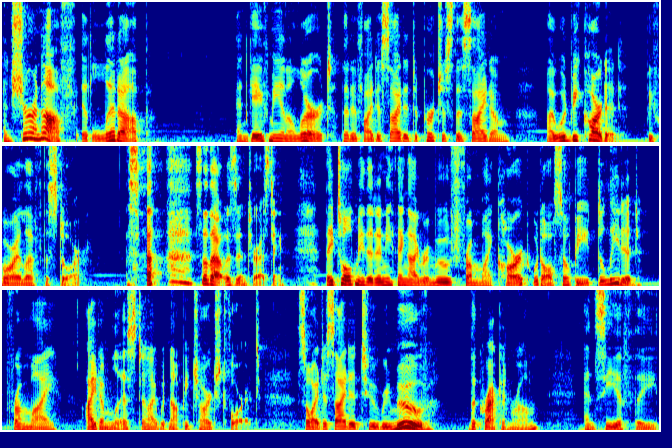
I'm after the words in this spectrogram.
And sure enough, it lit up and gave me an alert that if I decided to purchase this item, I would be carded before I left the store. so that was interesting. They told me that anything I removed from my cart would also be deleted from my item list and I would not be charged for it. So I decided to remove the Kraken rum and see if the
